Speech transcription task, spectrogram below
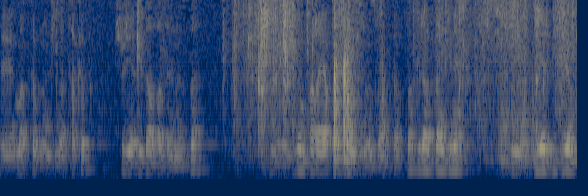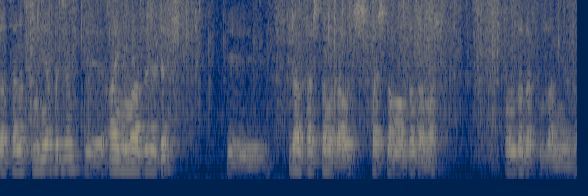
E, matkabın ucuna takıp şuraya vidalladığınızda e, zımpara yapabiliyorsunuz matkapla. Birazdan yine e, diğer videomda tanıtımını yapacağım. E, aynı malzemede e, spiral taşlama da, avuç taşlamamda da var. Onda da kullanıyorum.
